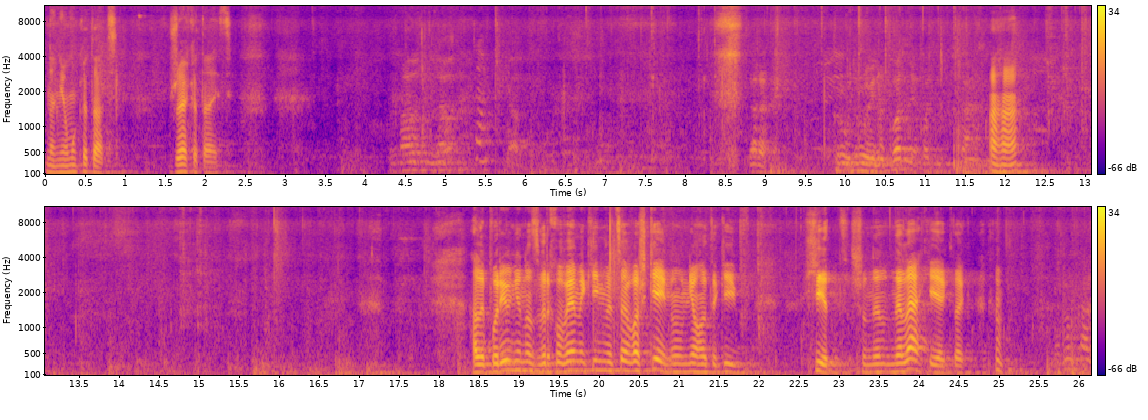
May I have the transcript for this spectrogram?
на ньому кататися. Вже катається. Зараз другий накладний, а потім. Ага. Але порівняно з верховими кіньми це важкий, ну в нього такий хід, що не, не як так. Я вам кажу,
